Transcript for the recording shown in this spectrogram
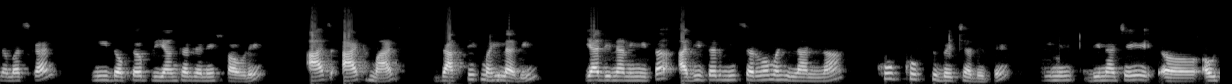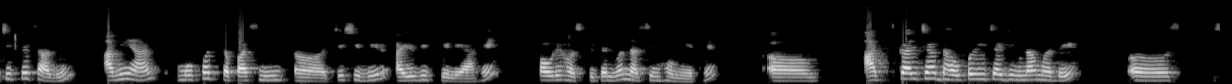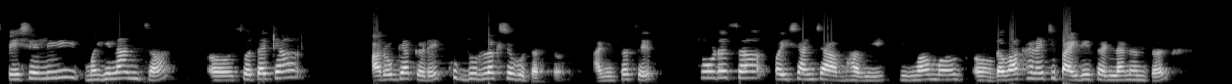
नमस्कार मी डॉक्टर प्रियांका गणेश पावडे आज आठ मार्च जागतिक महिला दिन. या दिनानिमित्त आधी तर मी सर्व महिलांना खूप खूप शुभेच्छा देते. दिनाचे औचित्य साधून आम्ही आज मोफत तपासणी चे शिबिर आयोजित केले आहे. पावडे हॉस्पिटल व नर्सिंग होम येथे. आजकालच्या धावपळीच्या जीवनामध्ये स्पेशली महिलांचा स्वतःच्या आरोग्याकडे खूप दुर्लक्ष होत असतं. आणि तसेच थोडस पैशांच्या अभावी किंवा मग दवाखान्याची पायरी चढल्यानंतर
